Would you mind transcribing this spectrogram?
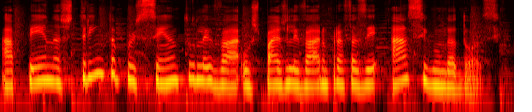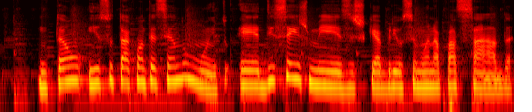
apenas 30% levar, os pais levaram para fazer a segunda dose. Então, isso está acontecendo muito. É, de seis meses, que abriu semana passada,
